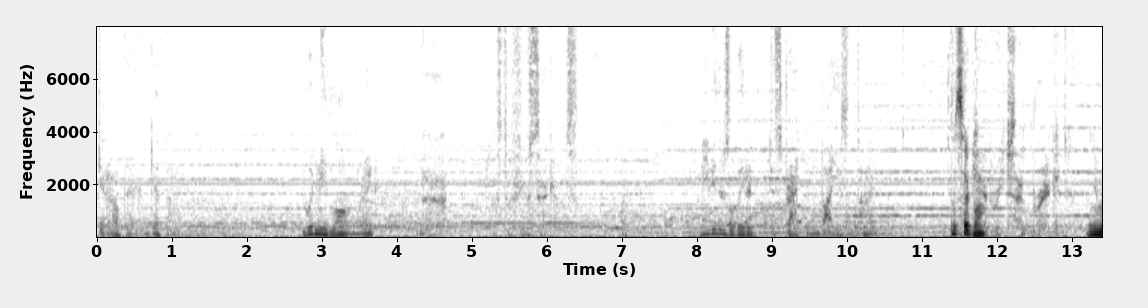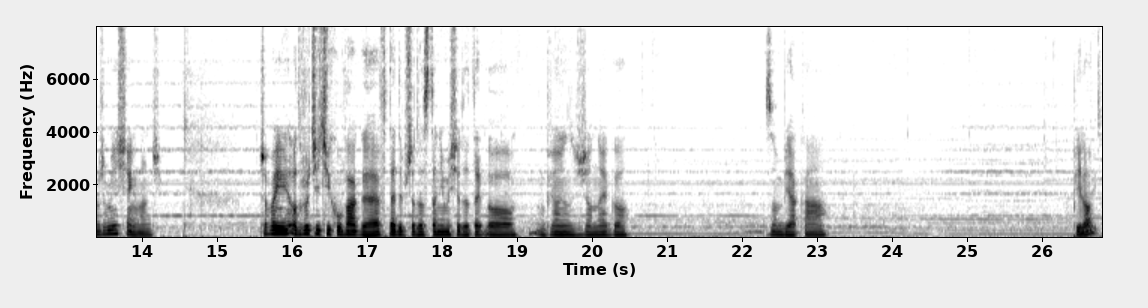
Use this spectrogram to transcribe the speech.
get out there and get them. You wouldn't need long, right? Nah, just a few seconds. Maybe there's a way to distract them and buy you some time. To cegła. Can't reach that brick. Nie możemy jej sięgnąć. Trzeba odwrócić ich uwagę, wtedy przedostaniemy się do tego więzionego zombiaka. Pilot?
